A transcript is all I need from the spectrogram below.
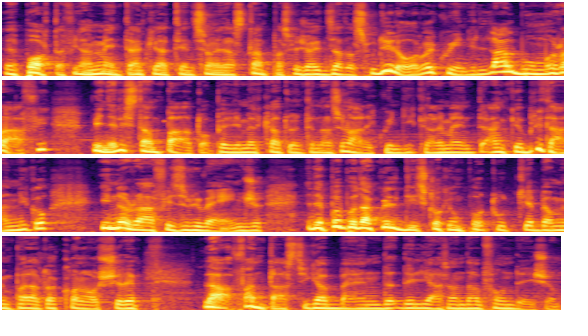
eh, porta finalmente anche l'attenzione della stampa specializzata su di loro e quindi l'album Rafi viene ristampato per il mercato internazionale, quindi chiaramente anche britannico, in Rafi's Revenge ed è proprio da quel disco che un po' tutti abbiamo imparato a conoscere la fantastica band degli Asandab Foundation.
